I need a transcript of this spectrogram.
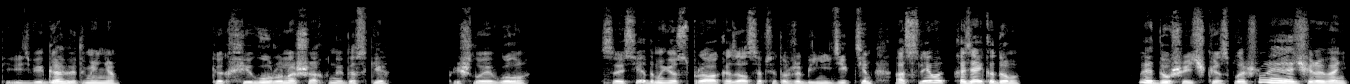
Передвигают меня, как фигуру на шахматной доске, пришло ей в голову. Соседом ее справа оказался все тот же Бенедиктин, а слева — хозяйка дома. — Вы, душечка, сплошное очарование,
